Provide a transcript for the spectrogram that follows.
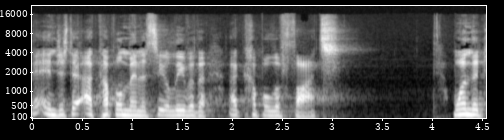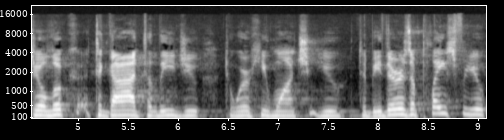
in just a, couple minutes, you'll leave with a, a couple of thoughts. One, that you'll look to God to lead you to where He wants you to be. There is a place for you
